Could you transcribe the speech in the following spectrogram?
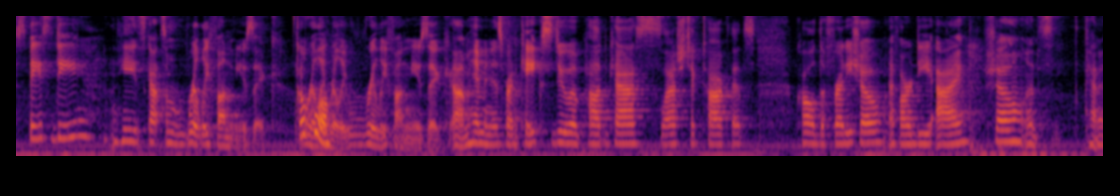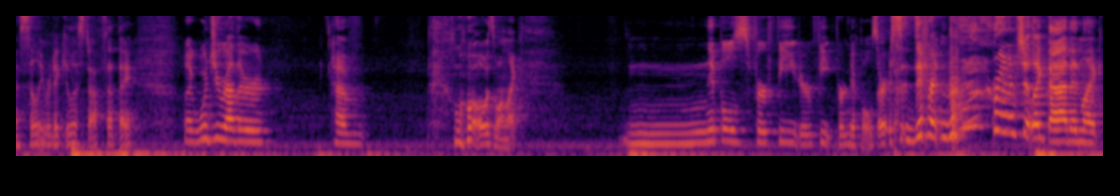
space D. He's got some really fun music. Oh, really, cool. really, really fun music. Um, him and his friend Cakes do a podcast slash TikTok that's called The Freddy Show, F R D I Show. It's kind of silly, ridiculous stuff that they like. Would you rather have what was one like nipples for feet or feet for nipples or different random shit like that and like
